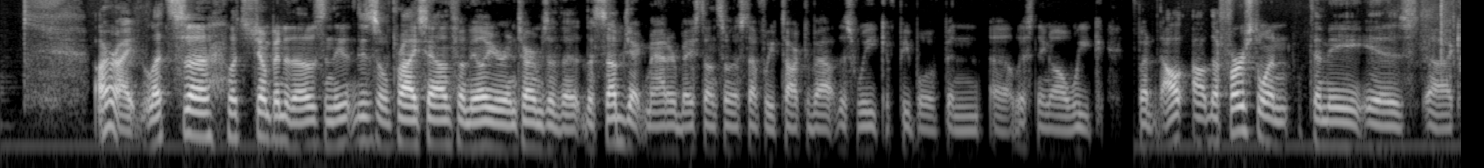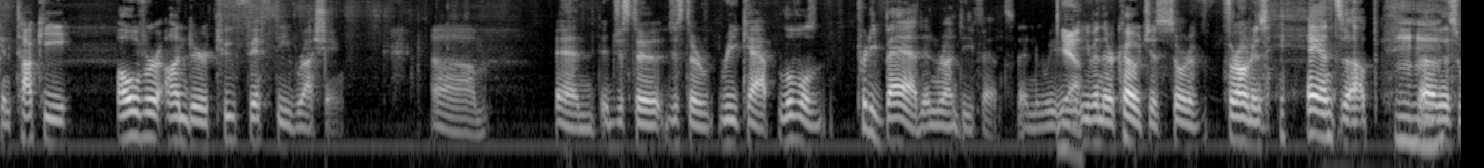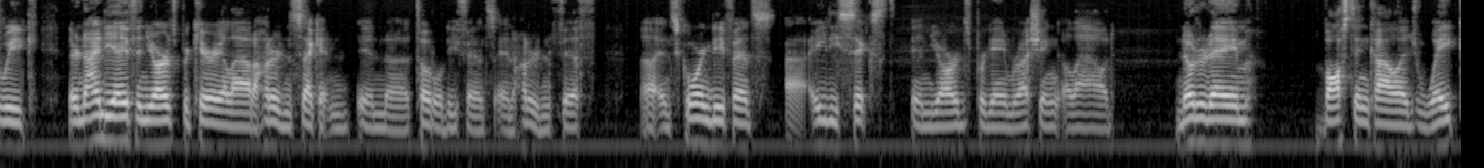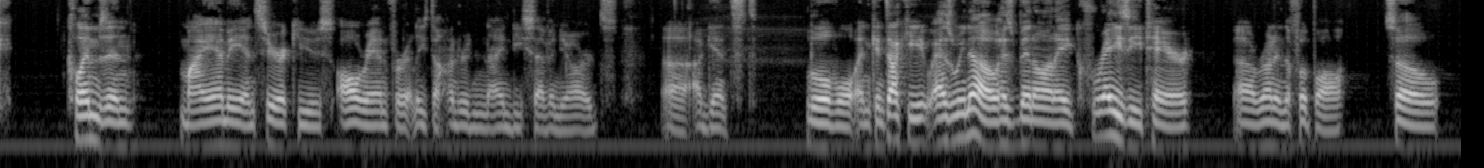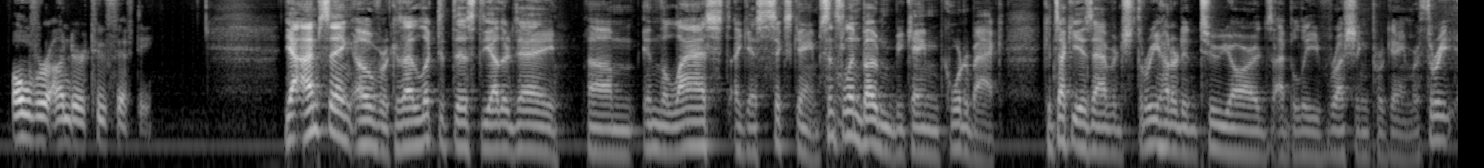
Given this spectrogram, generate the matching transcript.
All right, let's uh, let's jump into those, and th- this will probably sound familiar in terms of the, the subject matter based on some of the stuff we've talked about this week. If people have been uh, listening all week, but I'll, I'll, the first one to me is uh, Kentucky over under two fifty rushing. Um, and just to just to recap, Louisville's pretty bad in run defense, and we, Yeah. even their coach has sort of thrown his hands up uh, Mhm. this week. They're 98th in yards per carry allowed, 102nd in, in uh, total defense, and 105th uh, in scoring defense, 86th uh, in yards per game rushing allowed. Notre Dame, Boston College, Wake, Clemson, Miami, and Syracuse all ran for at least 197 yards uh, against Louisville. And Kentucky, as we know, has been on a crazy tear uh, running the football. So over under 250. Yeah, I'm saying over because I looked at this the other day. Um, in the last, I guess, six games since Lynn Bowden became quarterback, Kentucky has averaged 302 yards, I believe, rushing per game, or three.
